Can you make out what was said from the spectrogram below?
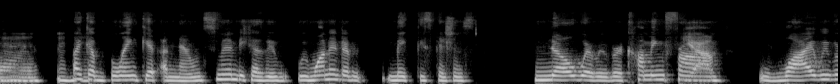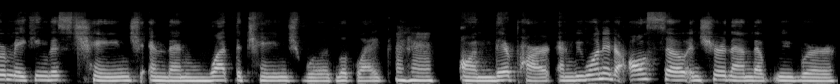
Mhm. Mhm. like a blanket announcement because we we wanted to make these patients know where we were coming from, Yeah. why we were making this change, and then what the change would look like Mhm. on their part. And we wanted to also ensure them that we were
